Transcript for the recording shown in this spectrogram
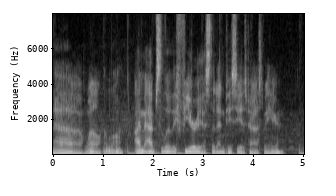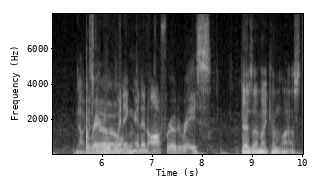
Uh, well, Hello. I'm absolutely furious that NPC has passed me here. Not gonna go. winning in an off road race. Guys, I might come last.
